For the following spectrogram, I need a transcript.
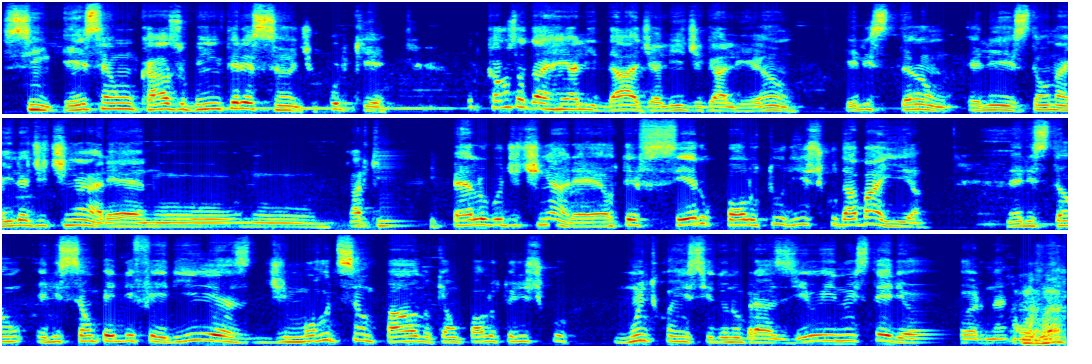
Sim, esse é um caso bem interessante, porque por causa da realidade ali de Galeão, eles estão eles estão na ilha de Tinharé, no, no arquipélago de Tinharé, é o terceiro polo turístico da Bahia. Né, eles, estão, eles são periferias de Morro de São Paulo, que é um polo turístico muito conhecido no Brasil e no exterior. Né? Uhum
